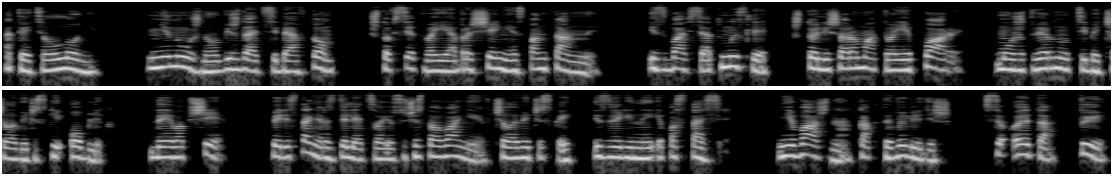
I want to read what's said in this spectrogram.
ответил Лони. «Не нужно убеждать себя в том, что все твои обращения спонтанны. Избавься от мысли, что лишь аромат твоей пары может вернуть тебе человеческий облик. Да и вообще, Перестань разделять свое существование в человеческой и звериной ипостаси. Неважно, как ты выглядишь, все это ты.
